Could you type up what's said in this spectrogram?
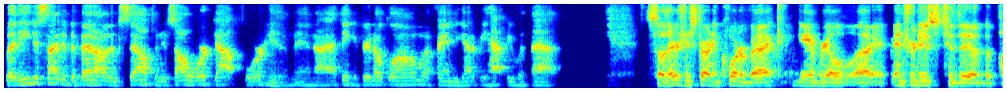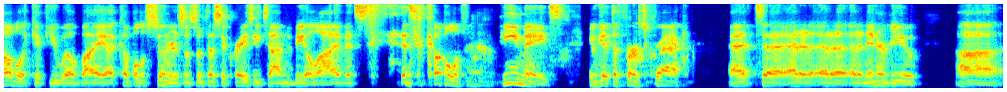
but he decided to bet on himself, and it's all worked out for him. And I think if you're an Oklahoma fan, you got to be happy with that. So there's your starting quarterback, Gabriel, uh, introduced to the the public, if you will, by a couple of Sooners. Is this a crazy time to be alive? It's it's a couple of teammates who get the first crack at uh, at, a, at, a, at, an interview. Uh,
